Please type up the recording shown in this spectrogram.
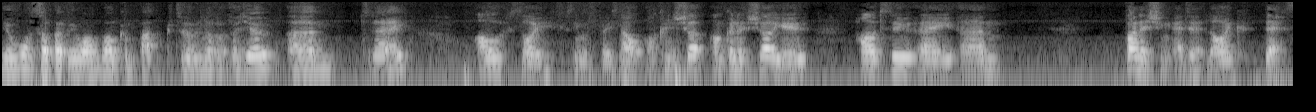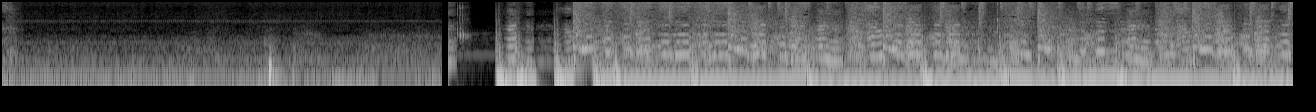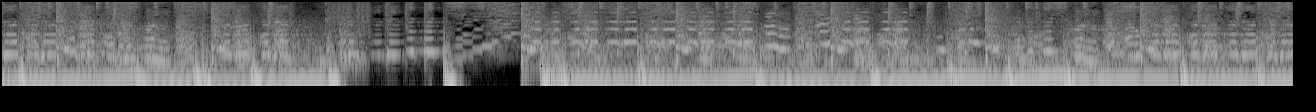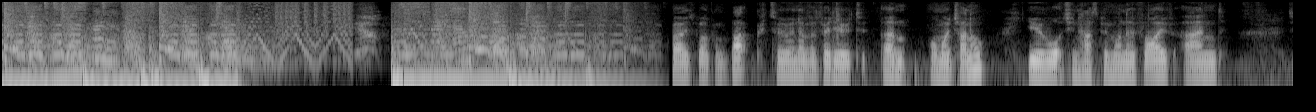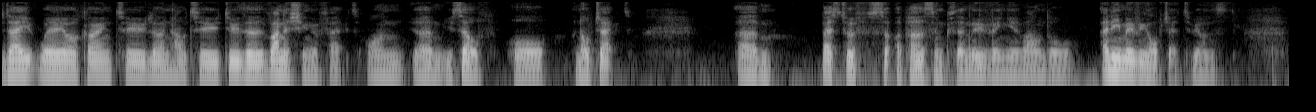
Yo, what's up everyone? Welcome back to another video. Um, today, I'll sorry, see my face now. I can show. I'm going to show you how to do a um, vanishing edit like this. Guys welcome back to another video to, um, on my channel. You're watching Haspin 105 and today we are going to learn how to do the vanishing effect on um, yourself or an object. Um, best with a person because they're moving around or any moving object to be honest.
